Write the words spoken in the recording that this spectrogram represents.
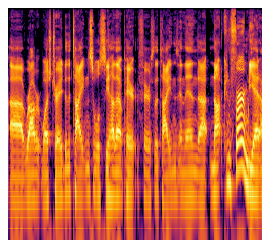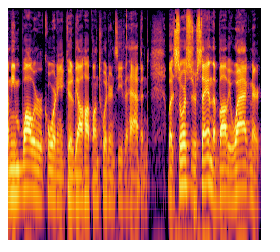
Uh, Robert was traded to the Titans, so we'll see how that pair, fares to the Titans. And then uh, not confirmed yet. I mean, while we're recording, it could be. I'll hop on Twitter and see if it happened. But sources are saying that Bobby Wagner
